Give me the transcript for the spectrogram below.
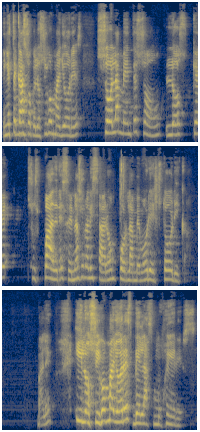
en este caso que los hijos mayores solamente son los que sus padres se nacionalizaron por la memoria histórica. ¿Vale? Y los hijos mayores de las mujeres,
